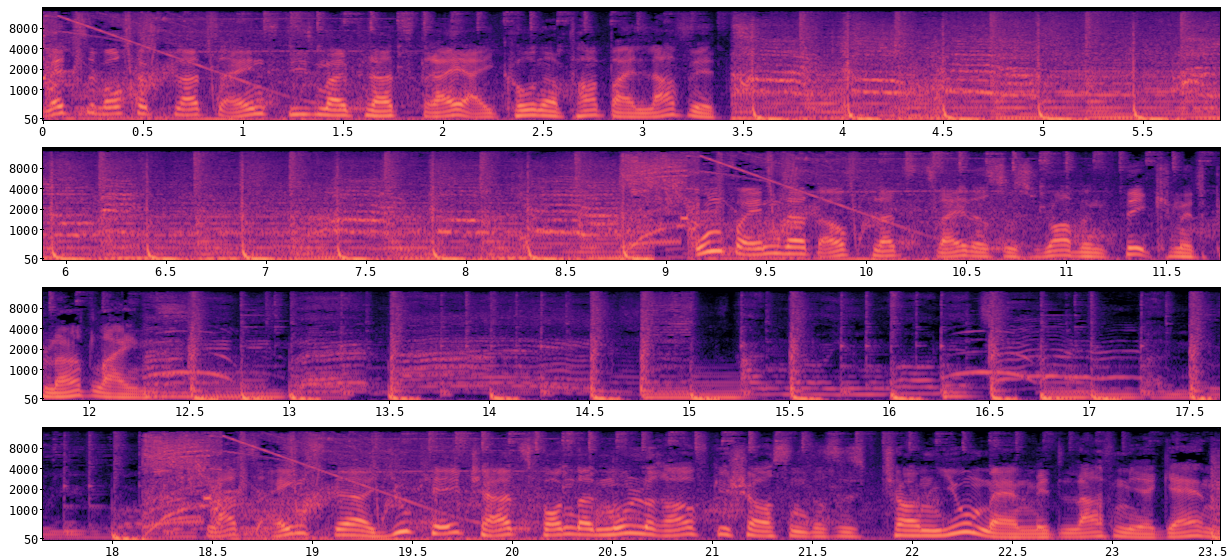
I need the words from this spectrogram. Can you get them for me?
Letzte Woche Platz 1, diesmal Platz 3, Icona Pop, I Love It. Unverändert auf Platz 2, das ist Robin Thicke mit Bloodlines. Platz 1 der UK-Charts von der Null raufgeschossen, das ist John Newman mit Love Me Again.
